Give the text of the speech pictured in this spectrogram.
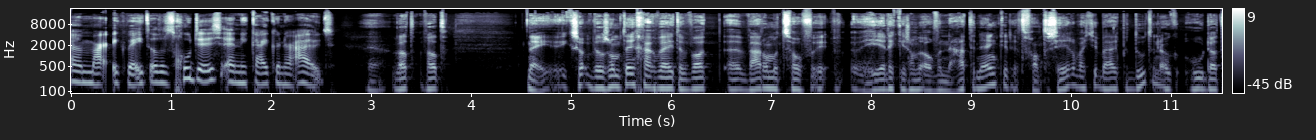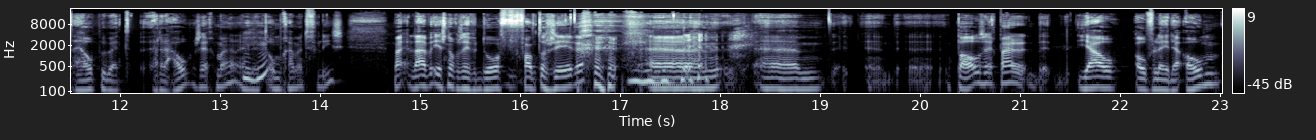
Ehm, maar ik weet dat het goed is en ik kijk er naar uit. Ja. Wat, wat... Nee, ik zo- wil zo meteen graag weten wat, eh, waarom het zo heerlijk is om erover na te denken. Het fantaseren wat je blijkbaar doet. En ook hoe dat helpen met rouw, zeg maar. En het Mhm. omgaan met verlies. Maar laten we eerst nog eens even door fantaseren. Eh, eh, Paul, zeg maar, jouw overleden oom,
